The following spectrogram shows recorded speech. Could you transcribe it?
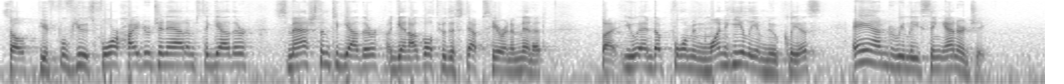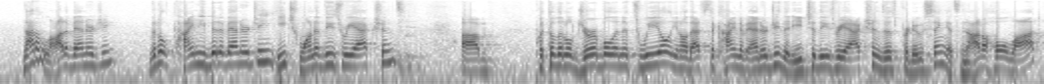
So, if you fuse four hydrogen atoms together, smash them together, again, I'll go through the steps here in a minute, but you end up forming one helium nucleus and releasing energy. Not a lot of energy, little tiny bit of energy, each one of these reactions. Um, put the little gerbil in its wheel, you know, that's the kind of energy that each of these reactions is producing. It's not a whole lot.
